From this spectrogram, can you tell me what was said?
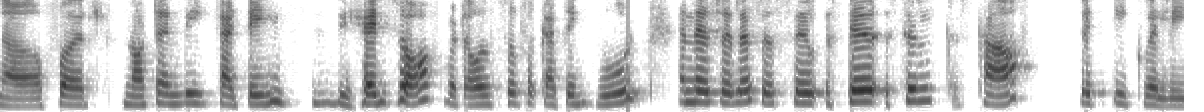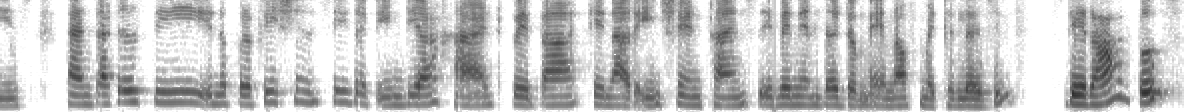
uh, for not only cutting the heads off, but also for cutting wood, and as well as a sil silk scarf with equal ease. And that is the you know, proficiency that India had way back in our ancient times, even in the domain of metallurgy. There are books,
